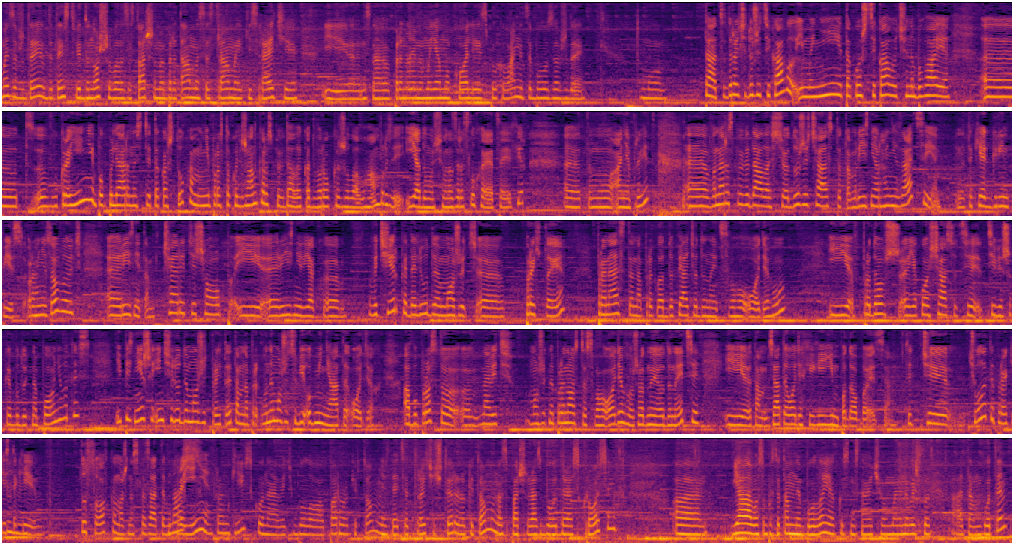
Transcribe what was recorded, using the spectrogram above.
Ми завжди в дитинстві доношували за старшими братами, сестрами якісь речі, і не знаю, принаймні в моєму колі спілкування це було завжди. Тому Так, це, до речі, дуже цікаво, і мені також цікаво, чи набуває е, от, в Україні популярності така штука. Мені просто коліжанка розповідала, яка два роки жила в Гамбурзі, і я думаю, що вона зараз слухає цей ефір. Е, тому Аня, привіт. Е, вона розповідала, що дуже часто там різні організації, такі як Greenpeace, організовують е, різні там charity shop і е, різні як е, вечірки, де люди можуть е, прийти, принести, наприклад, до 5 одиниць свого одягу. І впродовж е, якогось часу ці, ці вішаки будуть наповнюватись, і пізніше інші люди можуть прийти там, наприклад, вони можуть собі обміняти одяг, або просто е, навіть можуть не приносити свого одягу жодної одиниці і там взяти одяг, який їм подобається. Ти чи чули ти про якісь Мгм. такі тусовки, можна сказати, в У нас Україні? в Франківську навіть було пару років тому, мені здається, 3 чи 4 роки тому. У нас перший раз був дрес-кросінг. Е, Я особисто там не була, якось не знаю, чому в мене не вийшло там бути.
